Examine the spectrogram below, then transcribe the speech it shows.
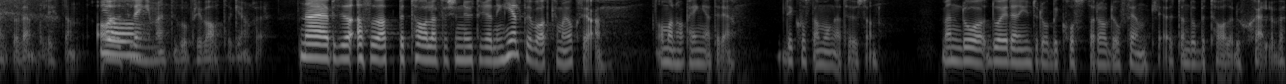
alltså väntelistan. Ja. Så länge man inte går privat då kanske. Nej, precis. Alltså att betala för sin utredning helt privat kan man ju också göra. Om man har pengar till det. Det kostar många tusen. Men då, då är den ju inte då bekostad av det offentliga, utan då betalar du själv.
